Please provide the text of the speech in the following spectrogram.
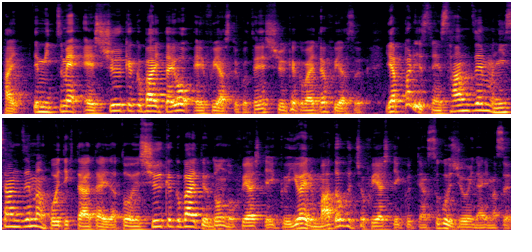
はい。で、3つ目、えー、集客媒体を増やすということですね。集客媒体を増やす。やっぱりですね、3000万、2、3000万超えてきたあたりだと、集客媒体をどんどん増やしていく、いわゆる窓口を増やしていくっていうのはすごい重要になります。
